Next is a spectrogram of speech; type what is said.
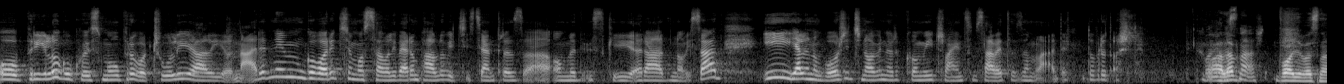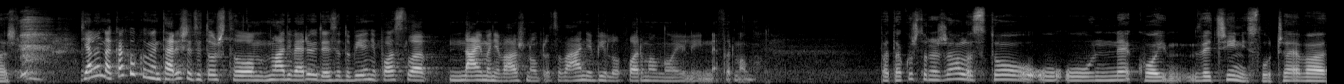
O prilogu koji smo upravo čuli, ali i o narednim, govorit ćemo sa Oliverom Pavlović iz Centra za omladinski rad Novi Sad i Jelenom Božić, novinarkom i članicom Saveta za mlade. Dobrodošli. Hvala, bolje vas našli. Jelena, kako komentarišete to što mladi veruju da je za dobijanje posla najmanje važno obrazovanje, bilo formalno ili neformalno? Pa tako što, nažalost, to u, u nekoj većini slučajeva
